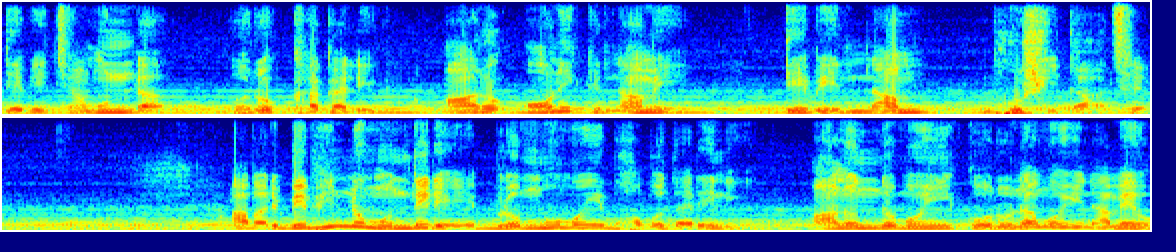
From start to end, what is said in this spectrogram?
দেবী চামুণ্ডা, রক্ষাকালী, আরও অনেক নামে দেবীর নাম ভূষিতা আছে। আবার বিভিন্ন মন্দিরে ব্রহ্মময়ী ভবতারিণী আনন্দময়ী করুণাময়ী নামেও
